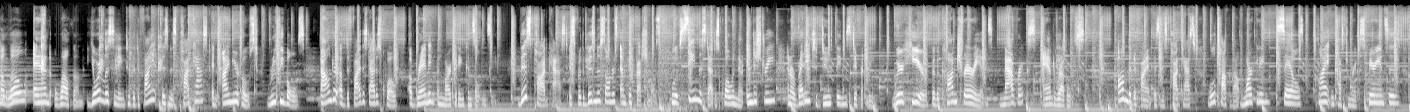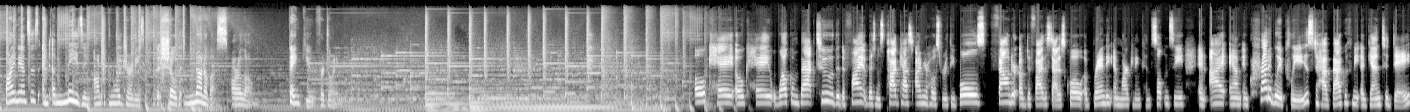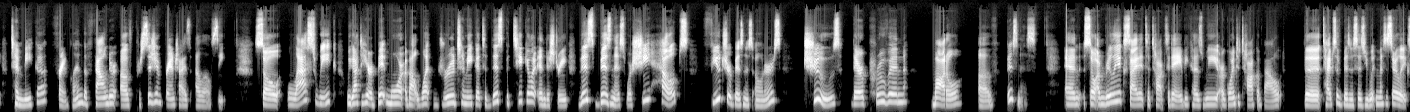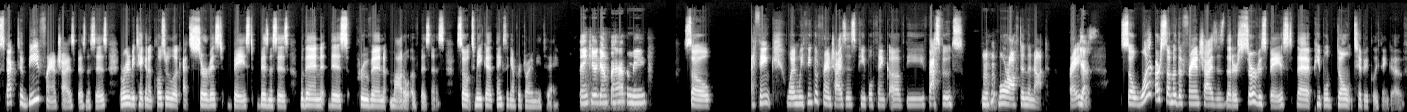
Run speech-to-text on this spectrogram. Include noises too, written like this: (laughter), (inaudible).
Hello and welcome. You're listening to the Defiant Business Podcast, and I'm your host, Ruthie Bowles, founder of Defy the Status Quo, a branding and marketing consultancy. This podcast is for the business owners and professionals who have seen the status quo in their industry and are ready to do things differently. We're here for the contrarians, mavericks, and rebels. On the Defiant Business Podcast, we'll talk about marketing, sales, client and customer experiences, finances, and amazing entrepreneur journeys that show that none of us are alone. Thank you for joining me. Okay, okay. Welcome back to the Defiant Business Podcast. I'm your host, Ruthie Bowles founder of Defy the Status Quo, a branding and marketing consultancy. And I am incredibly pleased to have back with me again today Tamika Franklyn, the founder of Precision Franchise LLC. So, last week, we got to hear a bit more about what drew Tamika to this particular industry, this business where she helps future business owners choose their proven model of business. And so I'm really excited to talk today because we are going to talk about the types of businesses you wouldn't necessarily expect to be franchise businesses. We're going to be taking a closer look at service based businesses within this proven model of business. So, Tamika, thanks again for joining me today. Thank you again for having me. So, I think when we think of franchises, people think of the fast foods mm-hmm. more often than not, right? Yes. So, what are some of the franchises that are service based that people don't typically think of?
